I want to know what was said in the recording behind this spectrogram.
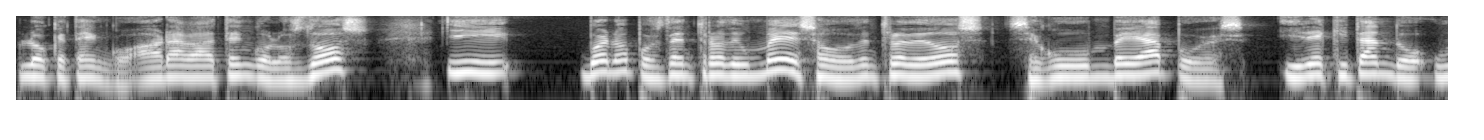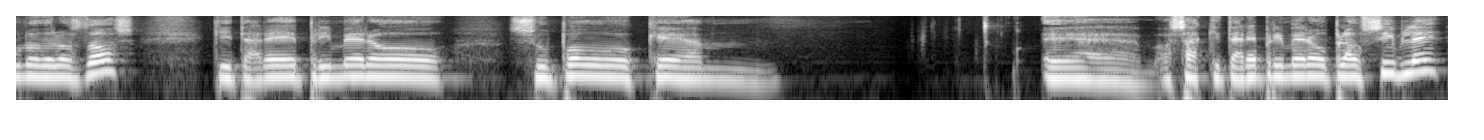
lo que tengo. Ahora tengo los dos y bueno, pues dentro de un mes o dentro de dos, según vea, pues iré quitando uno de los dos. Quitaré primero, supongo que... Eh, o sea, quitaré primero plausible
